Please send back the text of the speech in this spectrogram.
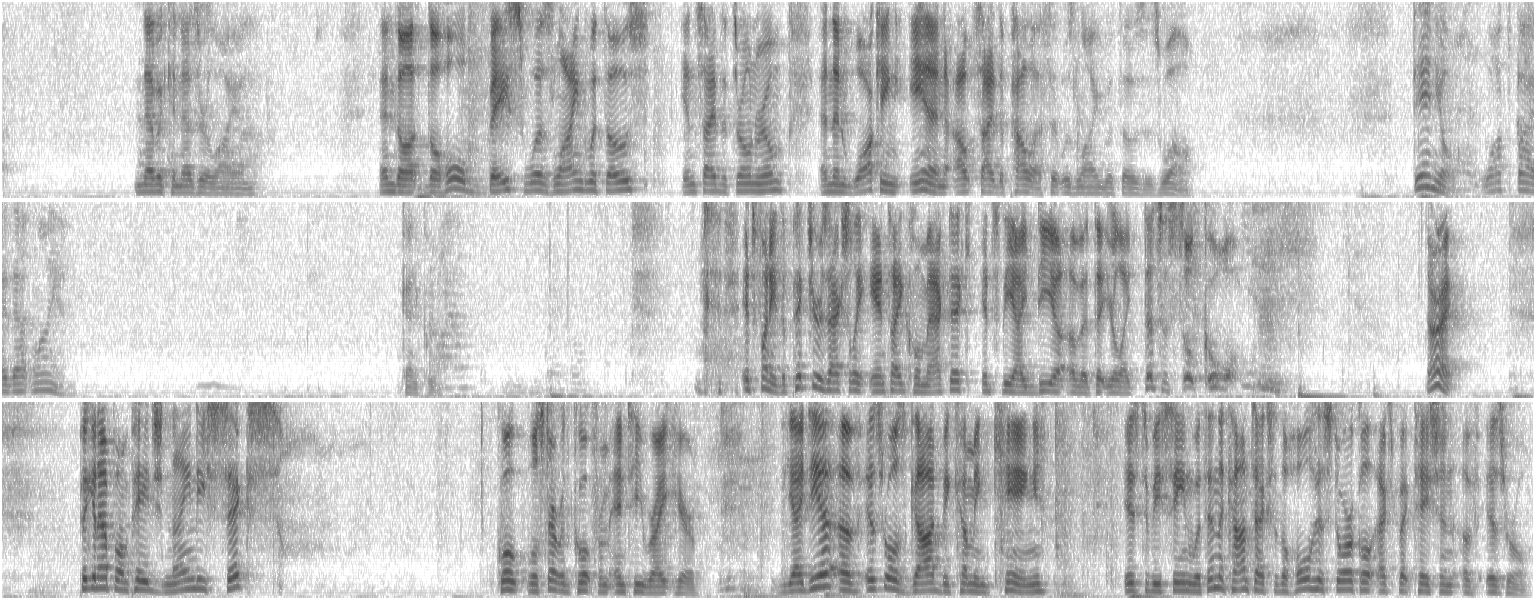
Nebuchadnezzar lion. And the, the whole base was lined with those inside the throne room. And then walking in outside the palace, it was lined with those as well. Daniel walked by that lion. Kind of cool. it's funny. The picture is actually anticlimactic. It's the idea of it that you're like, this is so cool. All right. Picking up on page 96. Quote, we'll start with a quote from N.T. Wright here. The idea of Israel's God becoming king is to be seen within the context of the whole historical expectation of Israel.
